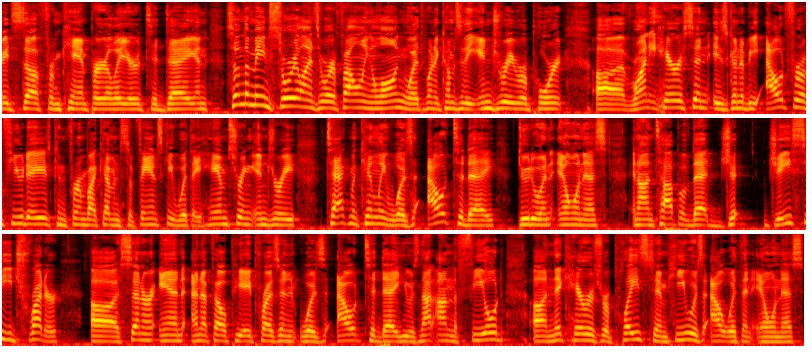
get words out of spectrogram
Great stuff from camp earlier today. And some of the main storylines that we're following along with when it comes to the injury report uh, Ronnie Harrison is going to be out for a few days, confirmed by Kevin Stefanski with a hamstring injury. Takk McKinley was out today due to an illness. And on top of that, J.C. Tretter uh, center and NFLPA president, was out today. He was not on the field. Uh, Nick Harris replaced him. He was out with an illness.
